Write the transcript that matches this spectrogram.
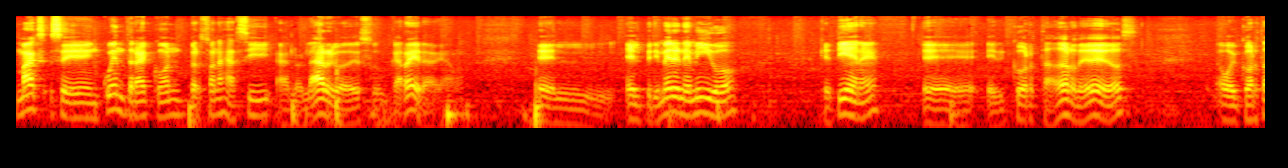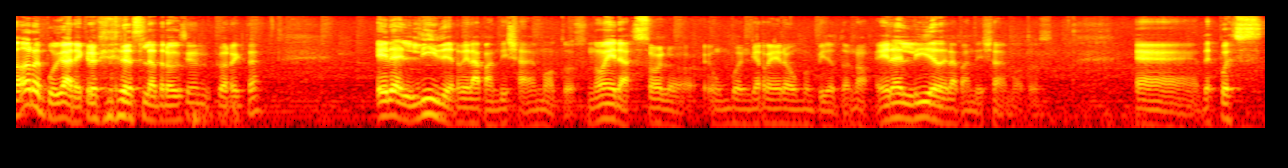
Max se encuentra con personas así a lo largo de su carrera, digamos el, primer enemigo que tiene, eh, el cortador de dedos, o el cortador de pulgares, creo que es la traducción correcta, era el líder de la pandilla de motos. No era solo un buen guerrero o un buen piloto, no. Era el líder de la pandilla de motos. Eh, después,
